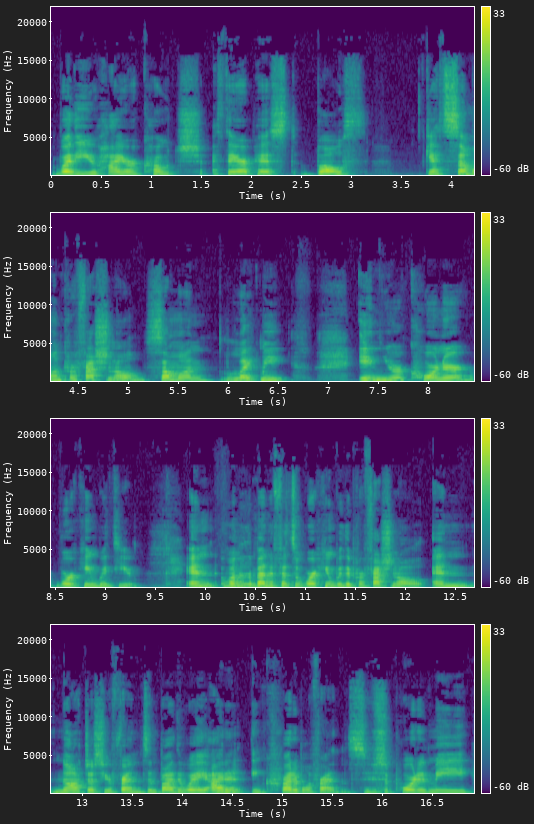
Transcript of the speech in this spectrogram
Whether you hire a coach, a therapist, both, get someone professional, someone like me, in your corner working with you. And one of the benefits of working with a professional and not just your friends, and by the way, I had incredible friends who supported me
